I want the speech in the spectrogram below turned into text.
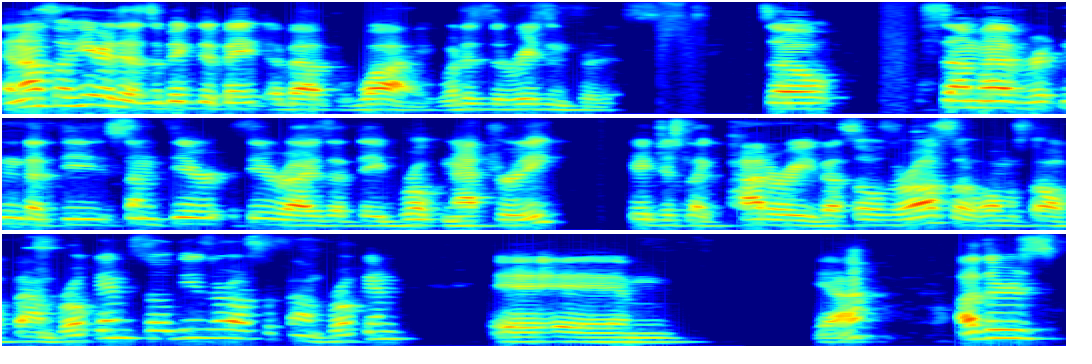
And also here, there's a big debate about why. What is the reason for this? So some have written that these, some theor theorize that they broke naturally. Okay, just like pottery vessels are also almost all found broken. So these are also found broken. Uh, um, yeah. Others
